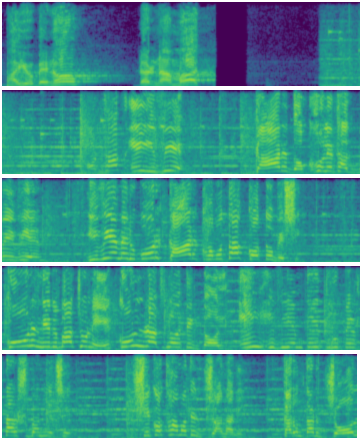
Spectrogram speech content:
भाइयों बहनों डरना मत। দখলে থাকবে ইভিএম ইভিএম এর উপর কার ক্ষমতা কত বেশি? কোন নির্বাচনে কোন রাজনৈতিক দল এই ইভিএম কে তুরুপের তাস বানিয়েছে? সে কথা আমাদের জানা নেই, কারণ তার জল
